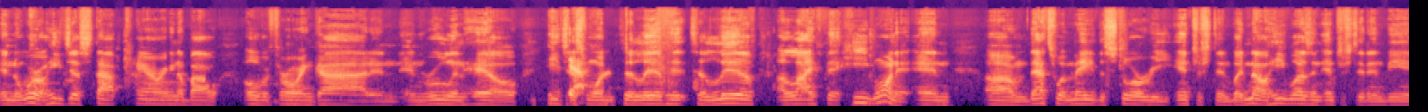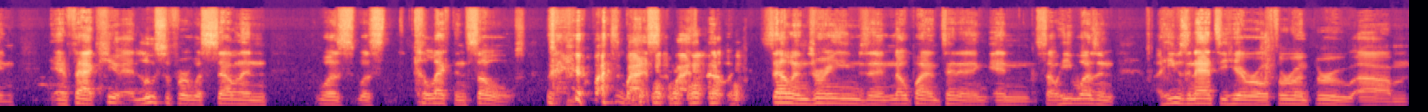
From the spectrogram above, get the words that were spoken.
in the world he just stopped caring about overthrowing god and and ruling hell. He just wanted to live to live a life that he wanted. And um that's what made the story interesting. But no he wasn't interested in being in fact he, lucifer was selling was was collecting souls by, by- by selling, selling dreams and no pun intended. And, and so he wasn't he was an anti-hero through and through um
